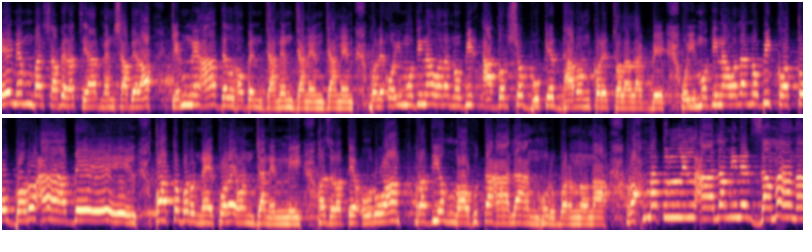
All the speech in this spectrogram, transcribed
এই মেম্বার সাবেরা, চেয়ারম্যান সাবেরা, কেমনে আদেল হবেন? জানেন জানেন জানেন। বলে, ওই মদিনাওয়ালা নবীর আদর্শ বুকে ধারণ করে চলা লাগবে। ওই মদিনাওয়ালা নবী কত বড় আদেল, কত বড় ন্যায় পরায়ণ জানেননি। হজরতে উরওয়া রাদিয়াল্লাহু তাআলা আনহুর বর্ণনা রহমাতুল্লিল আলামিনের জামানা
